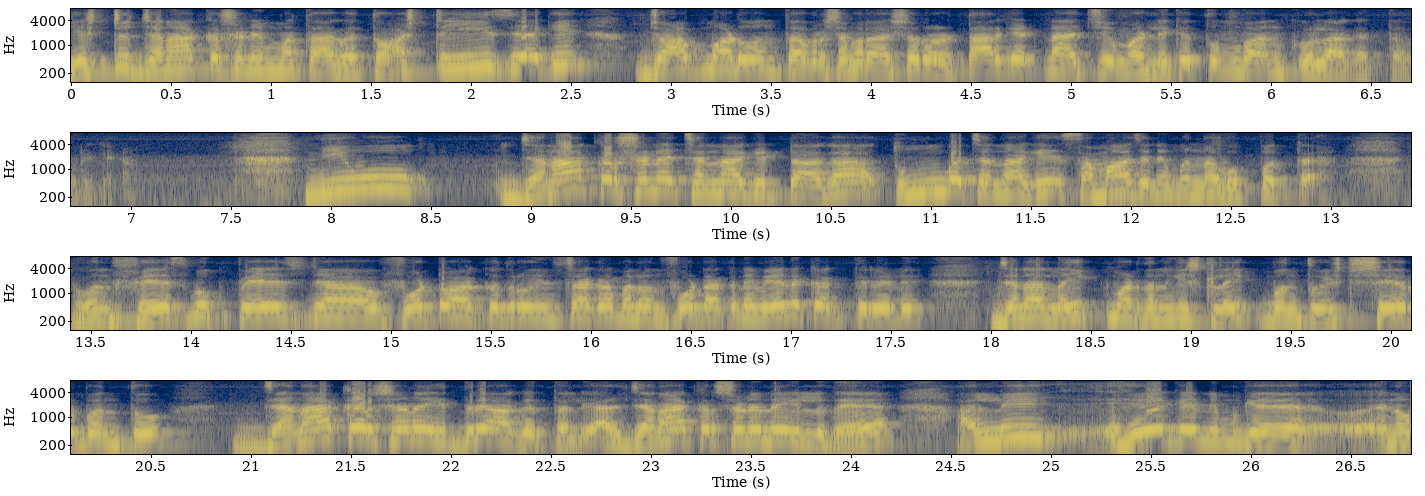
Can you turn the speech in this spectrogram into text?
ಎಷ್ಟು ಜನಾಕರ್ಷಣೆ ಮತ ಆಗುತ್ತೋ ಅಷ್ಟು ಈಸಿಯಾಗಿ ಜಾಬ್ ಮಾಡುವಂಥ ವೃಷಭ ರಾಶಿಯವರು ಅವ್ರ ಟಾರ್ಗೆಟ್ನ ಅಚೀವ್ ಮಾಡಲಿಕ್ಕೆ ತುಂಬ ಅನುಕೂಲ ಆಗುತ್ತೆ ಅವರಿಗೆ. ನೀವು ಜನಾಕರ್ಷಣೆ ಚೆನ್ನಾಗಿಟ್ಟಾಗ ತುಂಬ ಚೆನ್ನಾಗಿ ಸಮಾಜ ನಿಮ್ಮನ್ನು ಒಪ್ಪುತ್ತೆ. ಒಂದು ಫೇಸ್ಬುಕ್ ಪೇಜ್ನ ಫೋಟೋ ಹಾಕಿದ್ರು ಇನ್ಸ್ಟಾಗ್ರಾಮಲ್ಲಿ ಒಂದು ಫೋಟೋ ಹಾಕಿ ನೀವು ಏನಕ್ಕೆ ಹಾಕ್ತೀರಿ ಹೇಳಿ? ಜನ ಲೈಕ್ ಮಾಡ್ದೆ ನನಗೆ ಇಷ್ಟು ಲೈಕ್ ಬಂತು, ಇಷ್ಟು ಶೇರ್ ಬಂತು. ಜನಾಕರ್ಷಣೆ ಇದ್ದರೆ ಆಗುತ್ತಲ್ಲಿ ಅಲ್ಲಿ. ಜನಾಕರ್ಷಣೆನೇ ಇಲ್ಲದೆ ಅಲ್ಲಿ ಹೇಗೆ ನಿಮಗೆ, ಏನೋ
